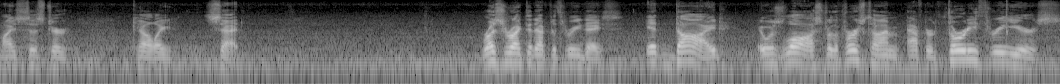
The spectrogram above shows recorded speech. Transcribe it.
my sister Kelly said. Resurrected after three days. It died. It was lost for the first time after 33 years.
